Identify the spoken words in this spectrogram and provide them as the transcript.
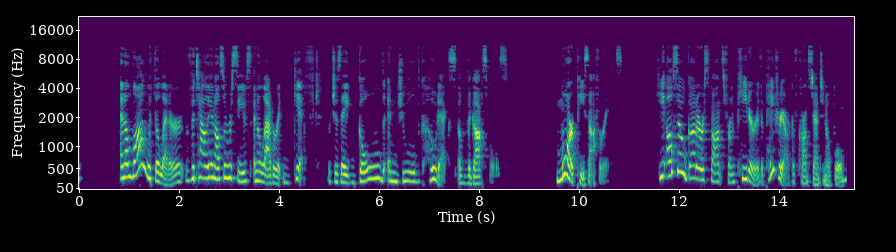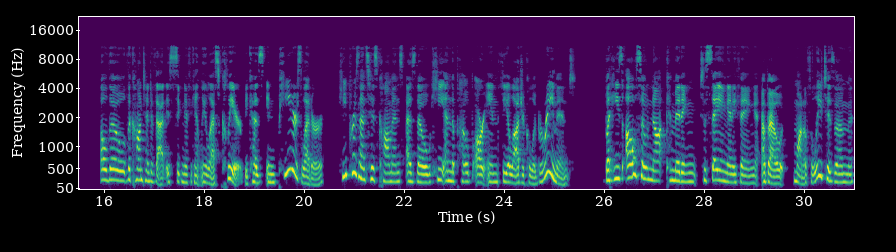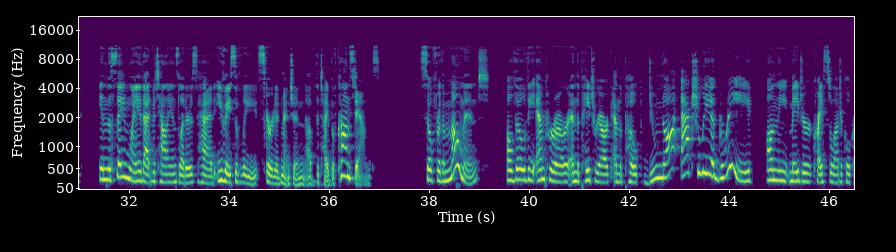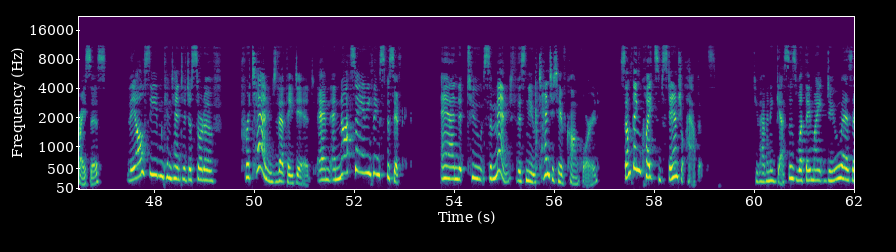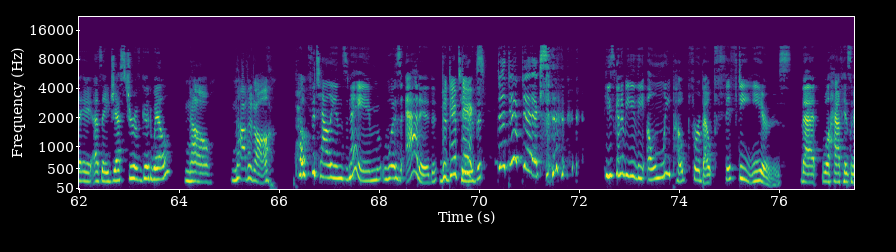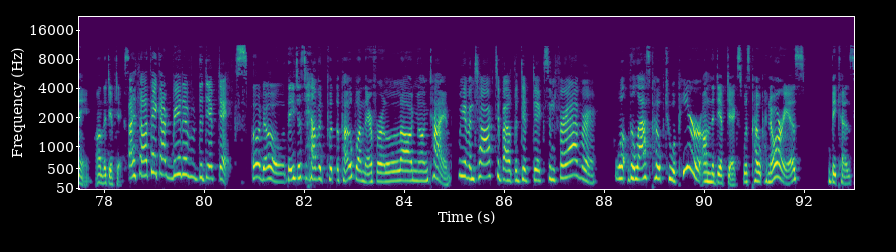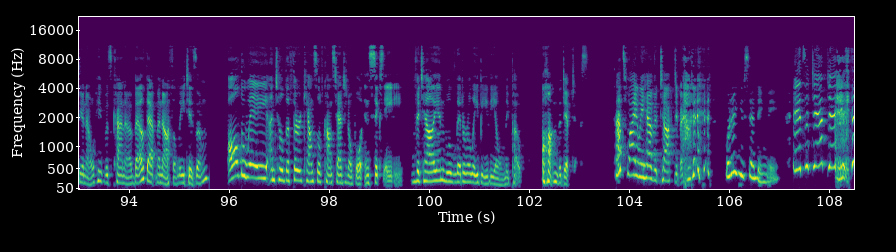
And along with the letter, Vitalian also receives an elaborate gift, which is a gold and jeweled codex of the Gospels. More peace offerings. He also got a response from Peter, the Patriarch of Constantinople, Although the content of that is significantly less clear because in Peter's letter, he presents his comments as though he and the Pope are in theological agreement, but he's also not committing to saying anything about monothelitism in the same way that Vitalian's letters had evasively skirted mention of the type of Constans. So for the moment, although the Emperor and the Patriarch and the Pope do not actually agree on the major Christological crisis, they all seem content to just sort of pretend that they did and, and not say anything specific. And to cement this new tentative concord, something quite substantial happens. Do you have any guesses what they might do as a, as a gesture of goodwill? No, not at all. Pope Vitalian's name was added The diptychs. the, the diptychs! He's going to be the only pope for about 50 years that will have his name on the diptychs. I thought they got rid of the diptychs. Oh no, they just haven't put the pope on there for a long, long time. We haven't talked about the diptychs in forever. Well, the last pope to appear on the diptychs was Pope Honorius, because, you know, he was kind of about that monothelitism. All the way until the Third Council of Constantinople in 680. Vitalian will literally be the only pope on the diptychs. That's why we haven't talked about it. what are you sending me? It's a diptych!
